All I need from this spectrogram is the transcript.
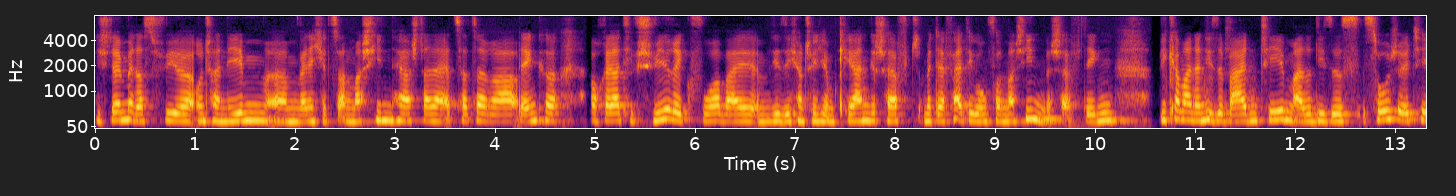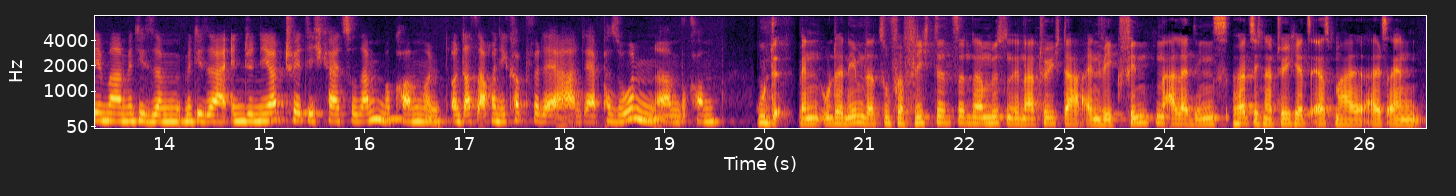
Ich stelle mir das für Unternehmen, ähm, wenn ich jetzt an Maschinenhersteller etc. denke, auch relativ schwierig vor, weil ähm, die sich natürlich im Kerngeschäft mit der Fertigung von Maschinen beschäftigen. Wie kann man dann diese beiden Themen, also dieses Social-Thema mit diesem mit dieser Ingenieurtätigkeit zusammenbekommen und, und das auch in die Köpfe der, der Personen ähm, bekommen? Gut, wenn Unternehmen dazu verpflichtet sind, dann müssen sie natürlich da einen Weg finden. Allerdings hört sich natürlich jetzt erstmal als, ein,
